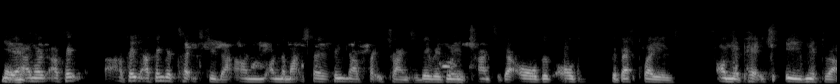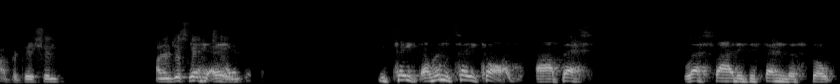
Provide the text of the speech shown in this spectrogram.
Yeah, and I, I think I think I think I texted you that on, on the match day. I think that's what he's trying to do, isn't he? Trying to get all the all the best players on the pitch, even if they're out of position. And I'm just Yeah, uh, you take I wouldn't take off our best left sided defender stroke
